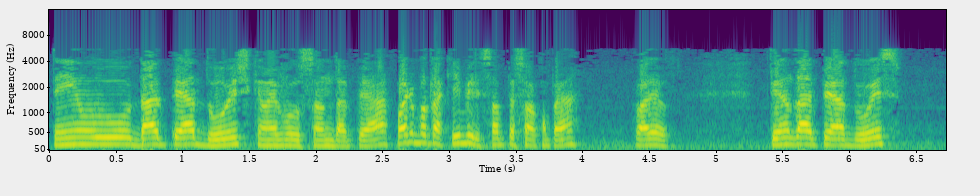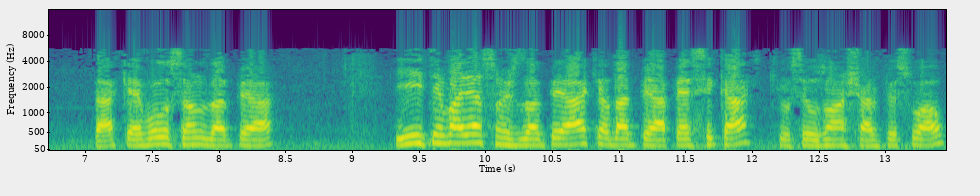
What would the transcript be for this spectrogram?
tem o WPA2, que é uma evolução do WPA. Pode botar aqui, Billy, só o pessoal acompanhar. Valeu. Tem o WPA2, tá? que é a evolução do WPA. E tem variações do WPA, que é o WPA PSK, que você usa uma chave pessoal.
